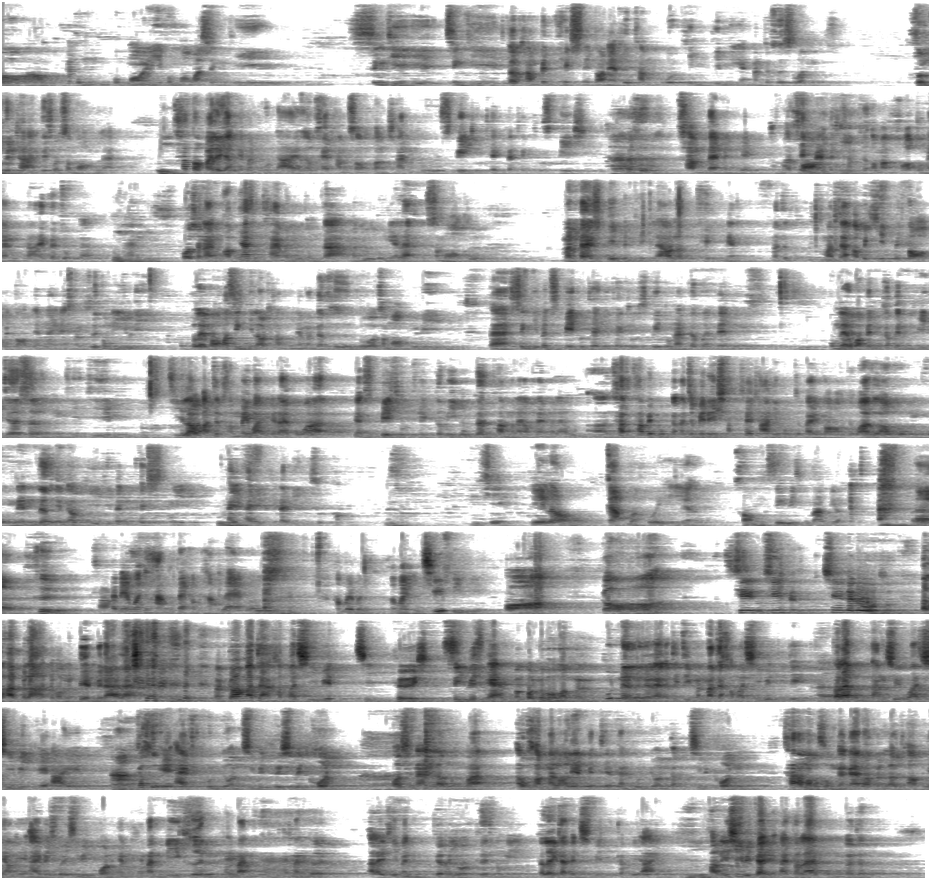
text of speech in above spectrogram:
ผมผมมองอย่างนี้ผมมองว่าสิ่งที่ สิ่งที่สิ่งที่เราทำเป็น text ในตอนนี้คือคำพูดพิมพ์พิมพ์อย่างเงี้ยมันก็คือส่วน ส่วนพื้นฐานคือส่วนสมองอยู่แล้วอืม ถ้าต่อไปเราอยากให้มันพูดได้เราแค่ทำสองฟังก์ชันคือ speech to text กับ text to speech อ่าก็คือคำแปลเป็น text เอามาแล้วครอบ text แปลอีกเป็นทีคำคือเอามาครอบตรงนั้นได้ก็จบแล้วตอืรงมนั้นเพราะฉะนั้นความยากสุดท้ายมันอยู่ตรงกลางมันอยู่ตรงนี้แหละ สมองคือ มันแปล speech เป็น text แล้วแล้ว text เนี่ยมันจะมันจะเอาไปคิดไปตอบไปตอบยังไงเนี่ยมันคือตรงนี้อยู่ดี ผมก็เลยมองว่าสิ่งที่เราทำเนี่ยมันก็คือตัวสมองอยู่ดี แต่สิ่งที่เป็น speed to text หรือ text to speech ตรงนั้นก็เหมือนเป็น ผมเรียกว่าเป็นก็เป็นฟีเจอร์เสริมที่ที่ที่เราอาจจะทำไม่ไหวก็ได้ เพราะว่าอย่าง speed to text ก็มี Google ทำมาแล้วแฟนมาแล้วอ่าถ้าถ้าเป็นผมก็อาจจะไม่ได้ใช่ทางที่ผมจะไปต่อ แต่ว่าเราคงคงเน้นเรื่อง NLP ที่เป็น text นี้ให้ให้ให้ได้ดีที่สุดครับโอเคทีนี้เรากลับมาคุยเรื่องของซีรีส์กันบ้างดีกว่าเออคือครับอันเนี้ยว่าจะถามตั้งแต่คำถามแรกแล้วลืมทำไมมันทำไมถึงชื่อซีรีส์อ๋อ ก็ ชื่อชื่อชื่อก็ดูประหลาดประหลาดแต่ว่ามันเปลี่ยนไม่ได้แล้ว มันก็มาจากคำว่าชีวิตชีคือชีวิตเนี่ยบางคนก็บอกว่ามันพูดเหนื่อยเลยแหละจริงๆมันมาจากคำว่าชีวิตจริงๆตอนแรกผมตั้งชื่อว่าชีวิต AI อ่าก็คือ AI คือหุ่นยนต์ชีวิตคือชีวิตคน เพราะฉะนั้นเราเหมือนว่าเอาคำมาล้อเลียนเปรียบเทียบกันหุ่นยนต์กับชีวิตคน ถ้าเอามาผสมกันได้ว่าเหมือนเราเอาพยายาม AI ไปช่วยชีวิตคนให้ให้มันดีขึ้นให้มันให้มันเกิดอะไรที่มันเกิดประโยชน์ขึ้นตรงนี้ ก็เลยกลายเป็นชีวิตกับ AI อืมคราวนี้ชีวิตกับ AI ตอนแรกผมก็จะ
